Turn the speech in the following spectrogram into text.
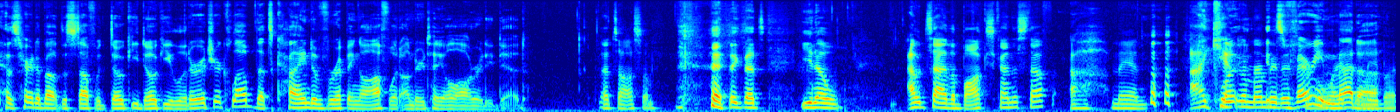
has heard about the stuff with Doki Doki Literature Club, that's kind of ripping off what Undertale already did. That's awesome. I think that's you know, outside of the box kind of stuff. Ah man, I can't Well, remember. It's this very the life of meta. me,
